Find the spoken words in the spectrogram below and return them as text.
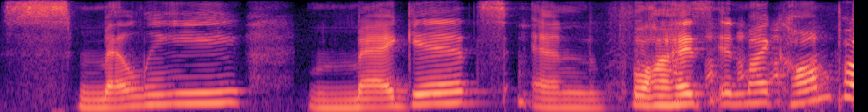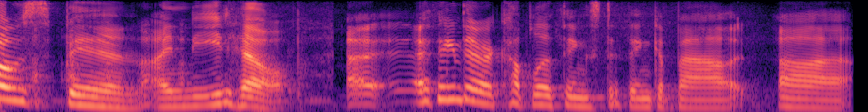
smelly maggots and flies in my compost bin. I need help. I, think there are a couple of things to think about. Uh,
